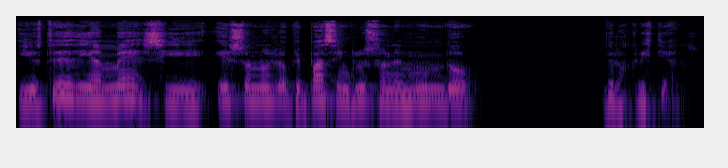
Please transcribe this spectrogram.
Y ustedes díganme si eso no es lo que pasa incluso en el mundo de los cristianos.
